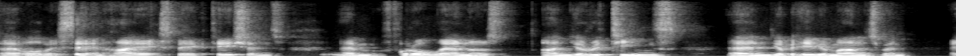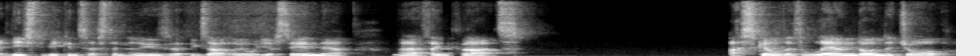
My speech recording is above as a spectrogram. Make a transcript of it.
uh, all about setting high expectations um, for all learners and your routines and your behaviour management. It needs to be consistent and is exactly what you're saying there. And I think that's a skill that's learned on the job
